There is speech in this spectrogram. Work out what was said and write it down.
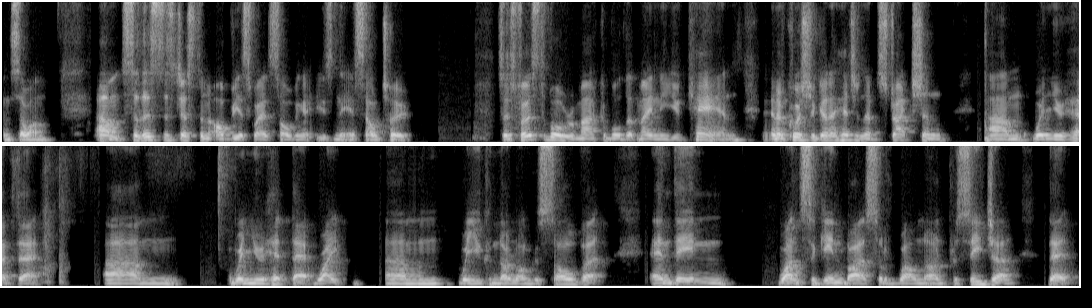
and so on. Um, so this is just an obvious way of solving it using the SL2. So it's first of all remarkable that mainly you can. And of course, you're going to hit an obstruction um, when you have that, um, when you hit that weight um, where you can no longer solve it. And then once again, by a sort of well-known procedure, that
